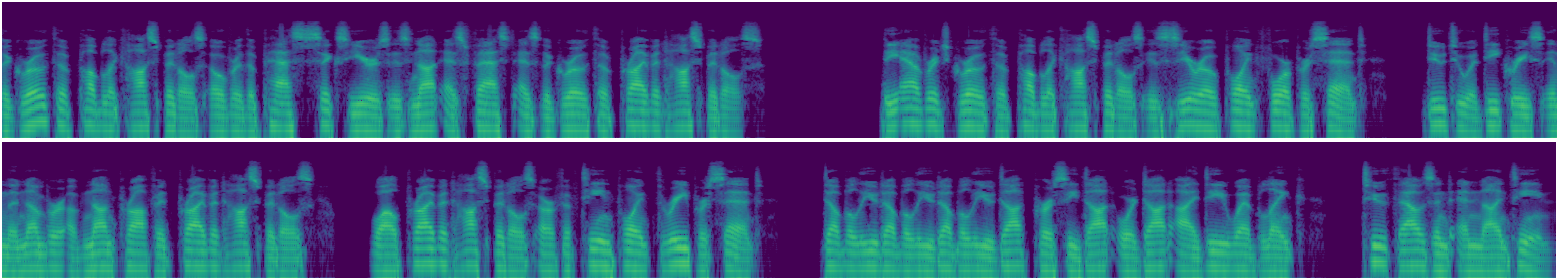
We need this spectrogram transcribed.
The growth of public hospitals over the past six years is not as fast as the growth of private hospitals. The average growth of public hospitals is 0.4%, due to a decrease in the number of non-profit private hospitals, while private hospitals are 15.3%, www.persi.or.id web link, 2019.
